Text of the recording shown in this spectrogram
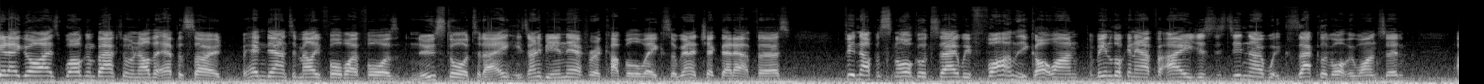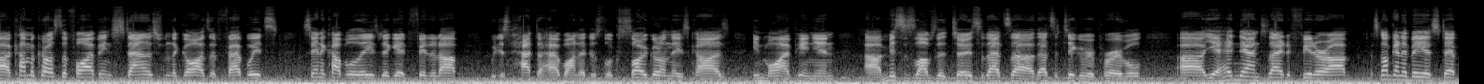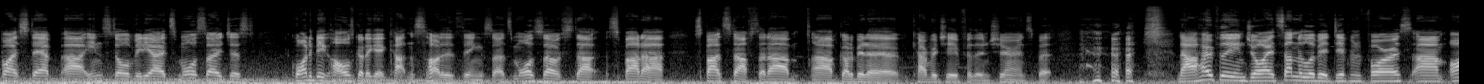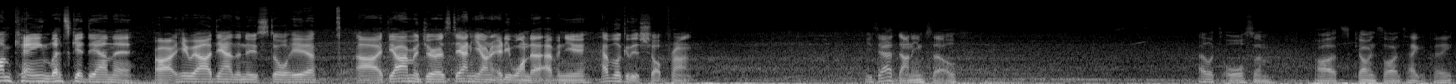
G'day guys, welcome back to another episode. We're heading down to Melly 4x4's new store today. He's only been in there for a couple of weeks, so we're gonna check that out first. Fitting up a snorkel today, we finally got one. We've been looking out for ages, just didn't know exactly what we wanted. Uh, come across the 5 inch stainless from the guys at Fabwitz. Seen a couple of these that get fitted up. We just had to have one that just looks so good on these cars, in my opinion. Uh, Mrs. loves it too, so that's uh, that's a tick of approval. Uh, yeah, heading down today to fit her up. It's not going to be a step-by-step -step, uh, install video. It's more so just quite a big hole's got to get cut in the side of the thing. So it's more so start, spud, uh, spud stuff set up. Uh, I've got a bit of coverage here for the insurance, but now hopefully you enjoy it. Something a little bit different for us. Um, I'm keen. Let's get down there. All right, here we are down at the new store here. Uh, if you are in Mildura, it's down here on Etiwanda Avenue. Have a look at this shop front. He's outdone himself. That looks awesome. All right, let's go inside and take a peek.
